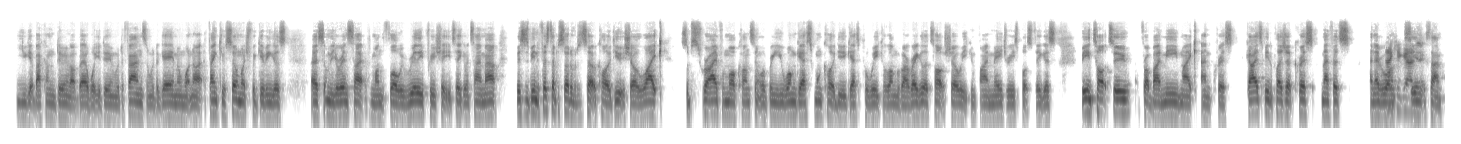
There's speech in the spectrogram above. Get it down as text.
you get back on doing out there what you're doing with the fans and with the game and whatnot. Thank you so much for giving us uh, some of your insight from on the floor. We really appreciate you taking the time out. This has been the first episode of the Total Call of Duty Show. Like, subscribe for more content. We'll bring you one guest, one Call of Duty guest per week, along with our regular talk show where you can find major esports figures being talked to from by me, Mike, and Chris. Guys, it's been a pleasure. Chris, Methods, and everyone. You, see you next time.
